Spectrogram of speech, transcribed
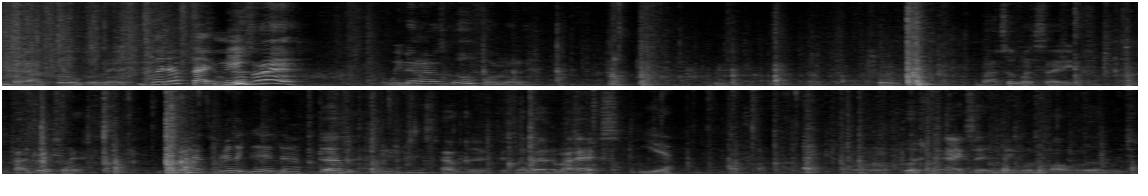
you been out of school for a minute. But don't start me. Just saying. We been out of school for a minute. Two. Buy two and save. Hydration and That smells really good though. does it? hmm How good? It's no better than my ex. Yeah. Uh, push me. Ex said he made women fall in love with you.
